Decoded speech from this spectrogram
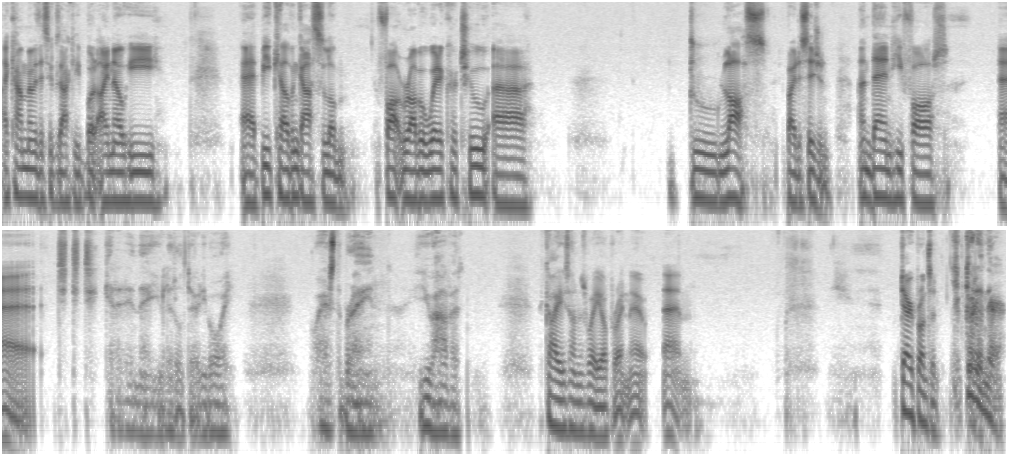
I can't remember this exactly, but I know he uh, beat Kelvin Gastelum, fought Robert Whitaker to uh, drew loss by decision, and then he fought. Uh, get it in there, you little dirty boy. Where's the brain? You have it. The guy is on his way up right now. Um, Derek Brunson, get in there.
